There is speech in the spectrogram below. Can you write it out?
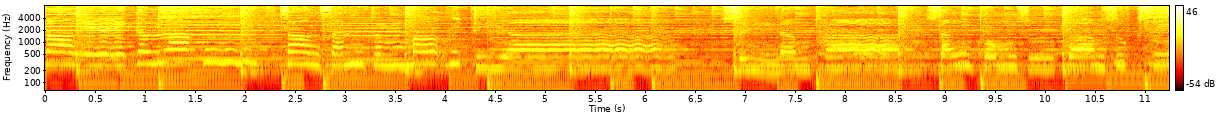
สร้างเอกลักษณ์ สร้างสรรค์ธรรมวิทยา ซึ่งนำพาสังคมสู่ความสุขสี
